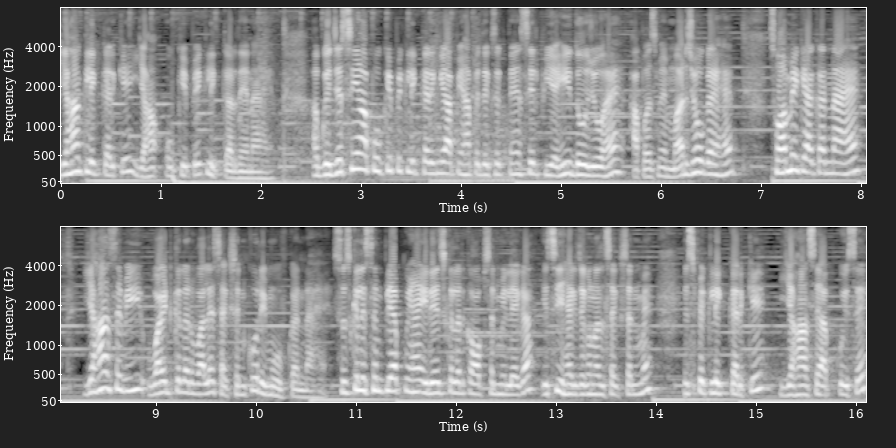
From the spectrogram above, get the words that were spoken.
यहाँ क्लिक करके यहाँ ओके पे क्लिक कर देना है। अब जैसे आप ओके पे क्लिक करेंगे, आप यहाँ पे देख सकते हैं सिर्फ़ यही दो जो है आपस में मर्ज हो गए हैं। सो हमें क्या करना है? यहाँ से भी व्हाइट कलर वाले सेक्शन को रिमूव करना है। सो इसके लिए सिंपली आपको यहाँ इरेज कलर का ऑप्शन मिलेगा। इसी हेक्सागोनल सेक्शन में इस पर क्लिक करके यहाँ से आपको इसे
